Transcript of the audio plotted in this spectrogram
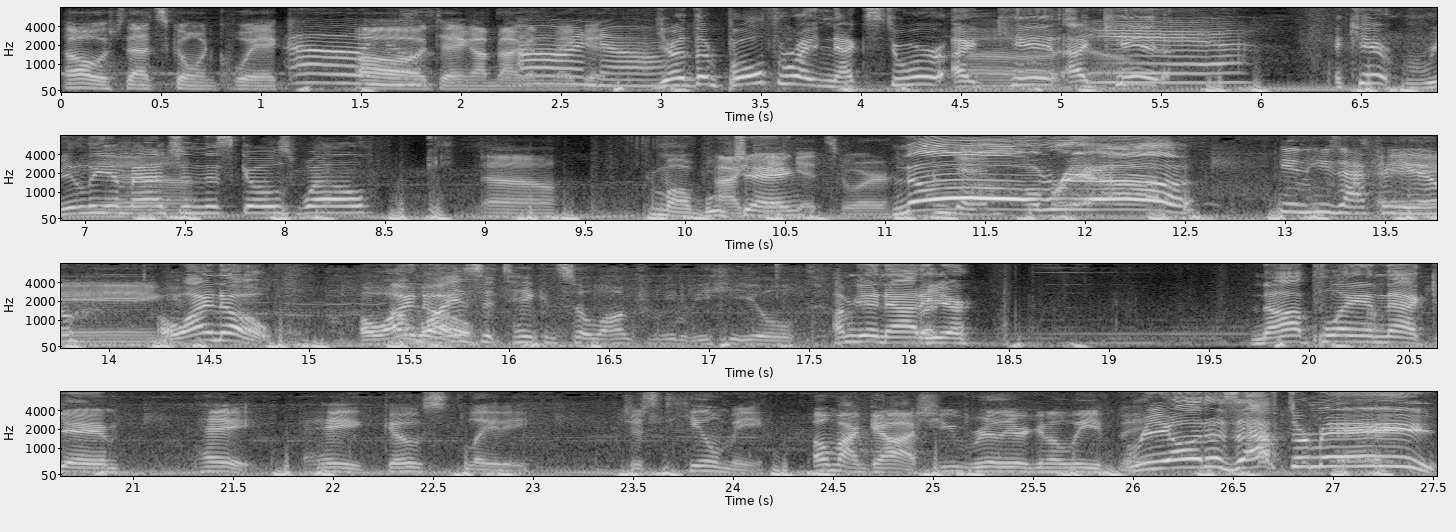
Oh, if that's going quick. Oh, no. dang, I'm not gonna oh, make it. no. Yeah, they're both right next to her. I can't, I can't, Yeah. I can't really Yeah. imagine this goes well. No, Come on, Wu I Chang. can't get to her. No, Ria! And he's after you. Oh, I know. Oh, I Oh, know. Why is it taking so long for me to be healed? I'm getting out of here. Not playing that game. Hey, hey, ghost lady, just heal me. Oh my gosh, you really are gonna leave me? Rihanna's after me!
